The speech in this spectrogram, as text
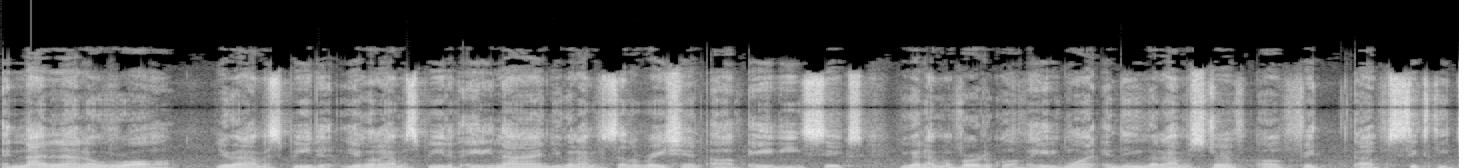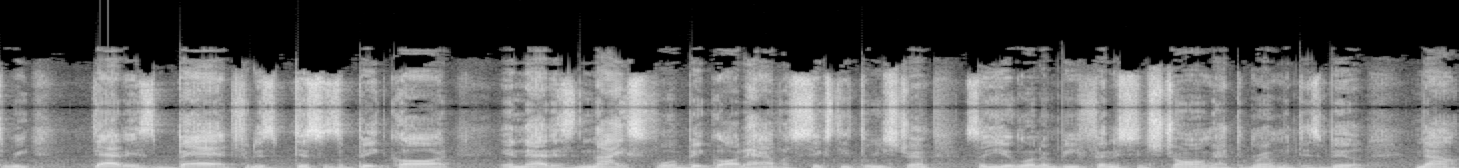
at 99 overall, you're gonna have a speed of, you're gonna have a speed of 89 you're gonna have acceleration of 86 you're gonna have a vertical of 81 and then you're gonna have a strength of 50, of 63 that is bad for this this is a big guard and that is nice for a big guard to have a 63 strength. So you're going to be finishing strong at the rim with this build. Now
